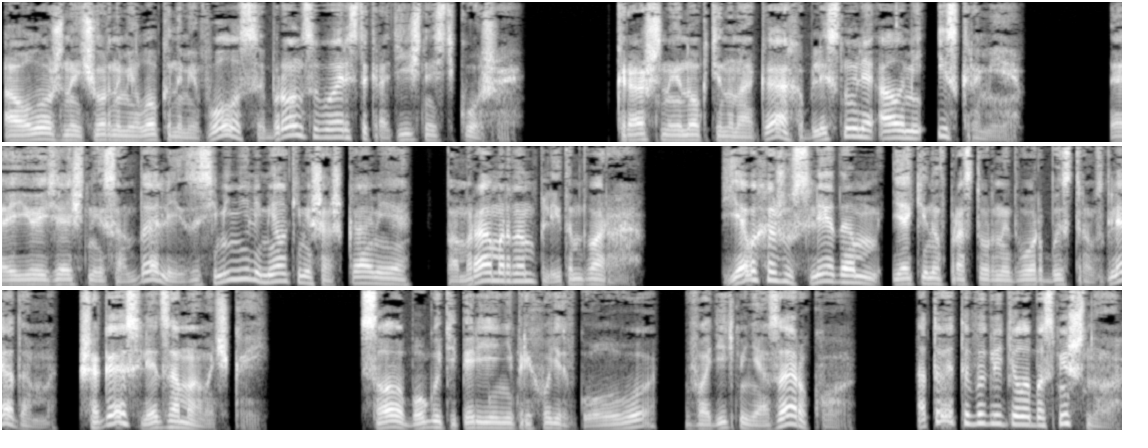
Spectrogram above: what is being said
а уложенные черными локонами волосы — бронзовую аристократичность кожи. Крашеные ногти на ногах блеснули алыми искрами, а ее изящные сандалии засеменили мелкими шажками по мраморным плитам двора. Я выхожу следом и, окинув просторный двор быстрым взглядом, шагаю след за мамочкой. Слава богу, теперь ей не приходит в голову вводить меня за руку, а то это выглядело бы смешно,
